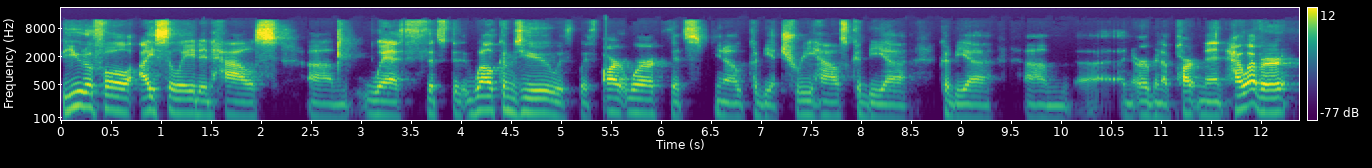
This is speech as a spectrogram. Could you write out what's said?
beautiful isolated house um, with that's, that welcomes you with with artwork that's you know could be a tree house, could be a could be a um, uh, an urban apartment. However,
